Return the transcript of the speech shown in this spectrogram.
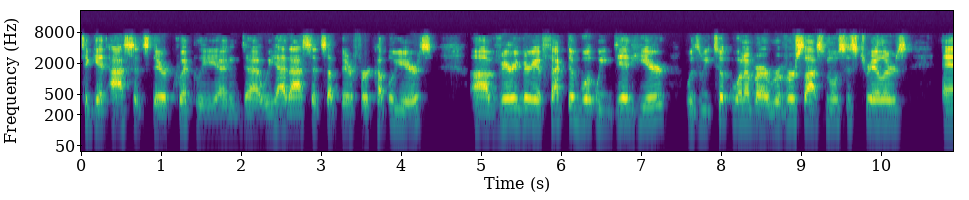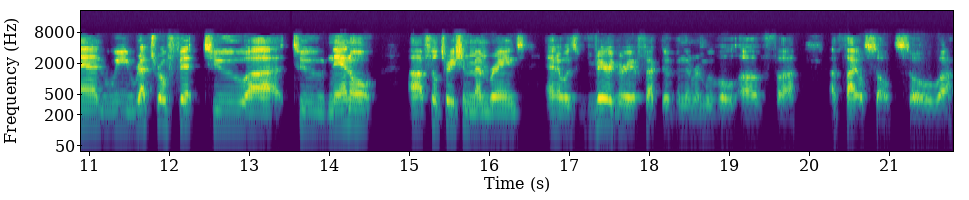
to get assets there quickly. And uh, we had assets up there for a couple years. Uh, very, very effective. What we did here was we took one of our reverse osmosis trailers and we retrofit to uh, to nano uh, filtration membranes, and it was very, very effective in the removal of, uh, of thiosalts. So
